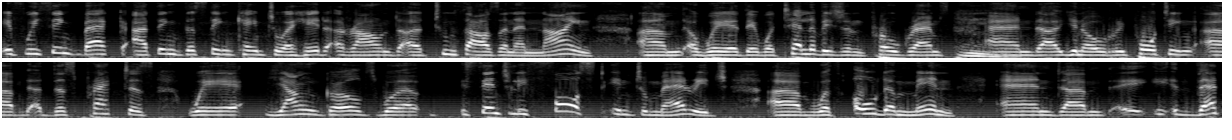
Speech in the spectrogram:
if we think back, I think this thing came to a head around uh, 2009, um, where there were television programs mm. and, uh, you know, reporting uh, this practice where young girls were essentially forced into marriage um, with older men. And um, that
